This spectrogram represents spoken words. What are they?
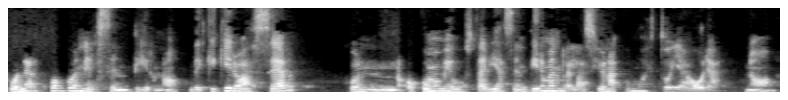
poner foco en el sentir, ¿no? De qué quiero hacer con, o cómo me gustaría sentirme en relación a cómo estoy ahora, ¿no?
